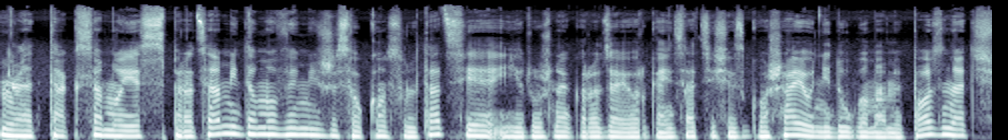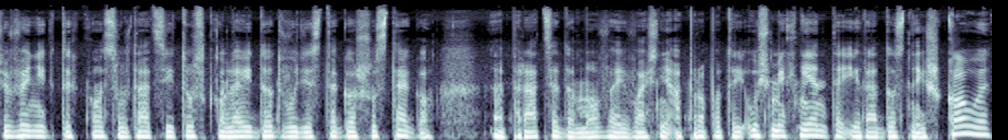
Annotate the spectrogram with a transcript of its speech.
E, tak samo jest z pracami domowymi, że są konsultacje i różnego rodzaju organizacje się zgłaszają. Niedługo mamy poznać wynik tych konsultacji. Tu z kolei do 26 e, prace domowe i właśnie a propos tej uśmiechniętej i radosnej szkoły,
